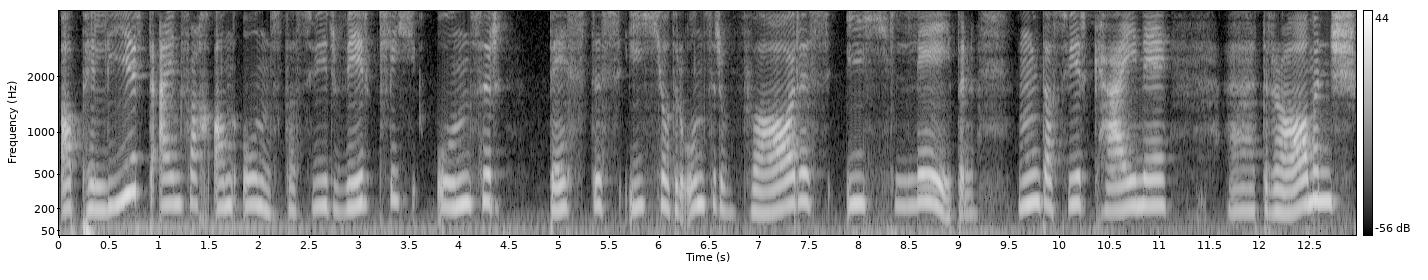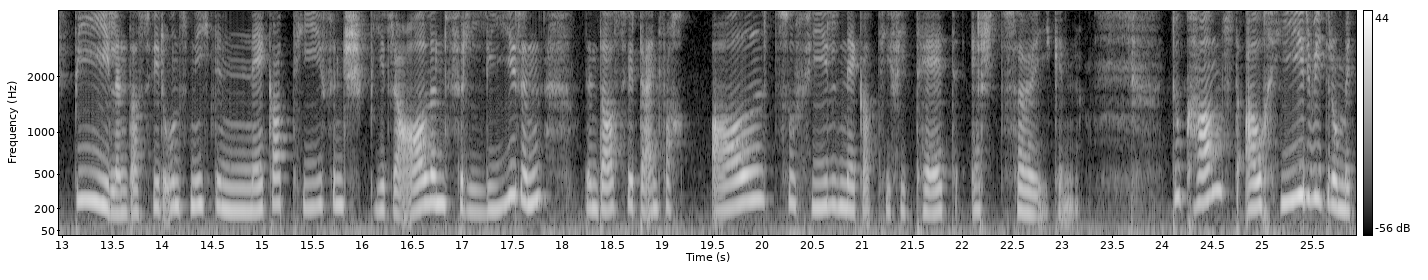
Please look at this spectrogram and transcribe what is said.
appelliert einfach an uns, dass wir wirklich unser bestes Ich oder unser wahres Ich leben, hm, dass wir keine äh, Dramen spielen, dass wir uns nicht in negativen Spiralen verlieren, denn das wird einfach allzu viel Negativität erzeugen. Du kannst auch hier wiederum mit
